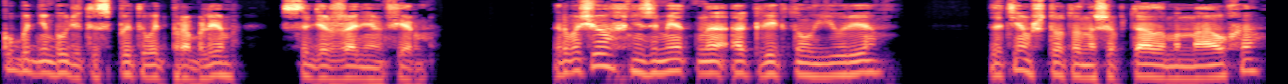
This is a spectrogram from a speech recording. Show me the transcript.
Куба не будет испытывать проблем с содержанием ферм. Горбачев незаметно окликнул Юрия, затем что-то нашептал ему на ухо,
